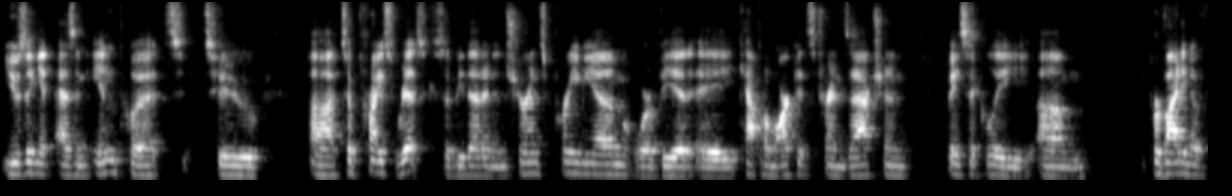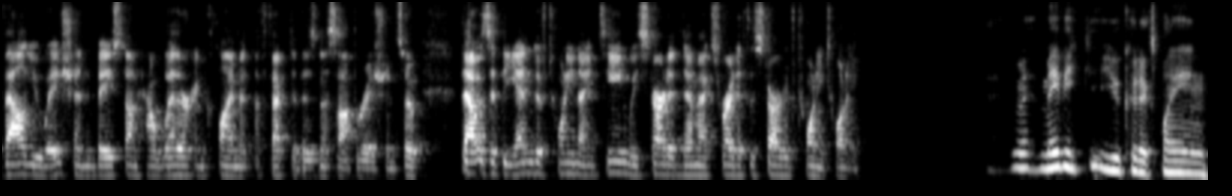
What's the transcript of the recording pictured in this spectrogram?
using it as an input to uh, to price risk. So be that an insurance premium or be it a capital markets transaction, basically um, providing a valuation based on how weather and climate affect a business operation. So that was at the end of 2019. We started Demex right at the start of 2020. Maybe you could explain,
